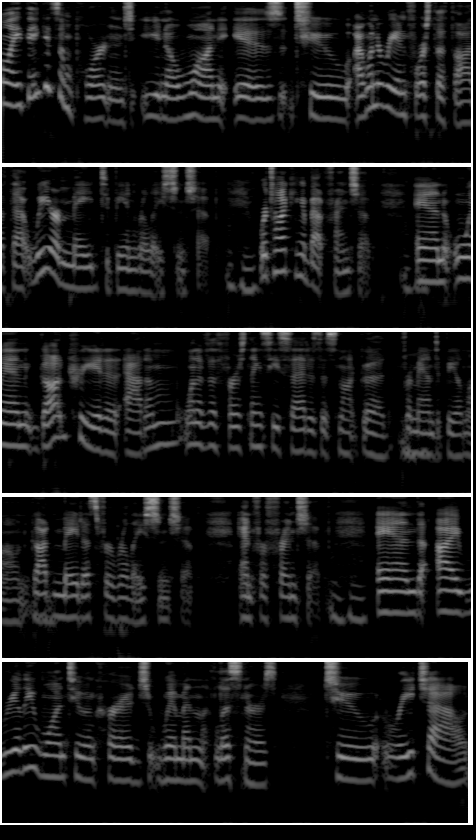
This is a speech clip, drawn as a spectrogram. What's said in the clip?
Well, I think it's important, you know, one is to, I want to reinforce the thought that we are made to be in relationship. Mm-hmm. We're talking about friendship. Mm-hmm. And when God created Adam, one of the first things he said is it's not good for mm-hmm. man to be alone. God mm-hmm. made us for relationship and for friendship. Mm-hmm. And I really want to encourage women listeners to reach out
